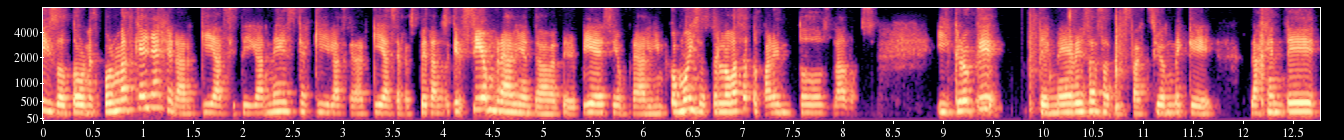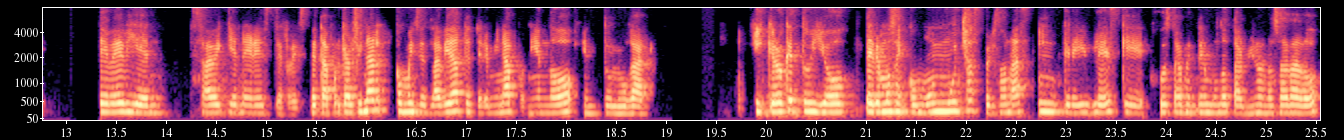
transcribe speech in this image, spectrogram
pisotones, por más que haya jerarquías, si te digan es que aquí las jerarquías se respetan, no sé qué, siempre alguien te va a meter pie, siempre alguien, como dices, te lo vas a topar en todos lados. Y creo que tener esa satisfacción de que la gente te ve bien, sabe quién eres, te respeta, porque al final, como dices, la vida te termina poniendo en tu lugar. Y creo que tú y yo tenemos en común muchas personas increíbles que justamente el mundo taurino nos ha dado,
